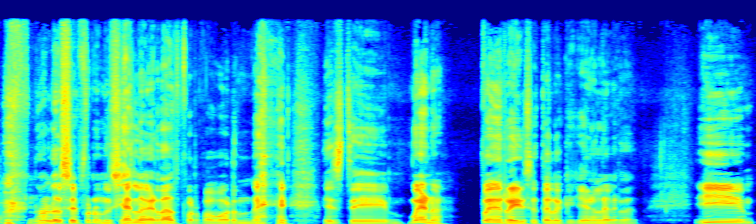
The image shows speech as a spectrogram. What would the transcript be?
No lo sé pronunciar, la verdad, por favor. Este, bueno, pueden reírse todo lo que quieran, la verdad. Y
